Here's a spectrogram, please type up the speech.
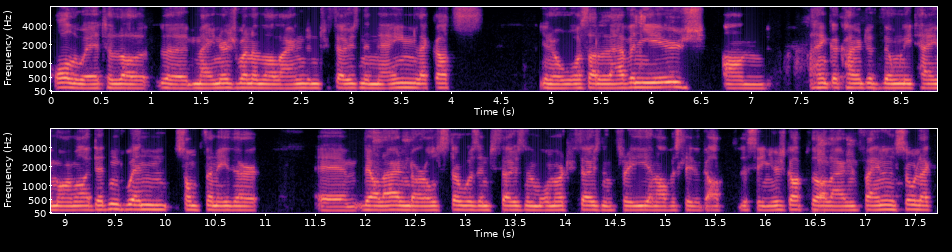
all the way to the, the minors winning the land in 2009. Like, that's, you know, was that 11 years? And I think I counted the only time Armagh didn't win something either. Um, the All Ireland or Ulster was in 2001 or 2003, and obviously they got the seniors got to the All Ireland final. So, like,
